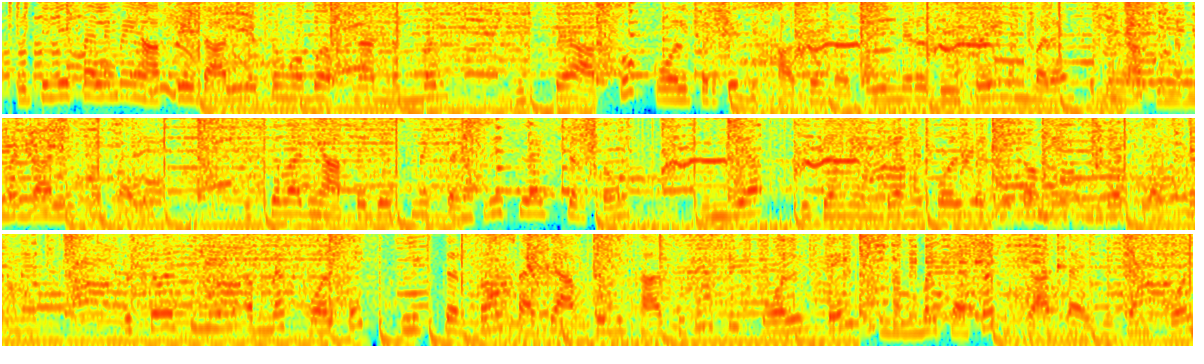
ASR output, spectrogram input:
तो चलिए पहले मैं यहाँ पे डाल लेता हूँ अब अपना नंबर जिस पे आपको कॉल करके दिखाता हूँ मैं। तो ये मेरा दूसरा ही नंबर है तो मैं यहाँ पे नंबर डाल लेता हूँ पहले। उसके बाद यहाँ पे जस्ट मैं कंट्री सेलेक्ट करता हूँ। इंडिया, क्योंकि हमें इंडिया में कॉल करनी है तो हमें इंडिया सेलेक्ट करना है। उसके बाद चलिए अब मैं कॉल पे क्लिक करता हूँ ताकि आपको दिखा सकूँ कि कॉल पे नंबर कैसा जाता है, जिसे हम कॉल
